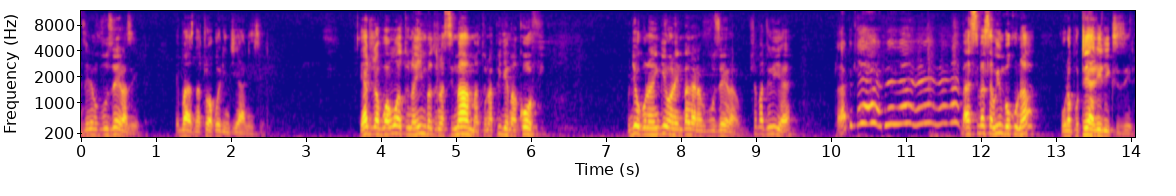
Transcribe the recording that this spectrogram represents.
zile vuvuzela zile eh basi zinatoa kweli njiani zile. Yaani tunapoamua tunaimba, tunasimama, tunapiga makofi. Unajua kuna wengine wanaimbaga na vuvuzela. Ushafuatilia eh? Basi basi wimbo kuna unapotea lyrics zile.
